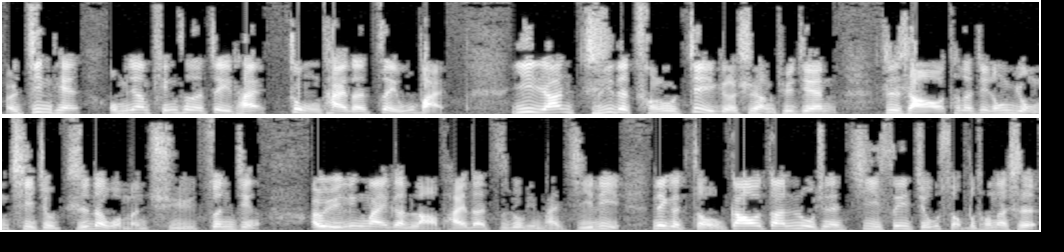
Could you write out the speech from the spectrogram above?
而今天我们将评测的这一台众泰的 Z 五百。依然直接的闯入这个市场区间，至少他的这种勇气就值得我们去尊敬。而与另外一个老牌的自主品牌吉利那个走高端路线的 GC 九所不同的是，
